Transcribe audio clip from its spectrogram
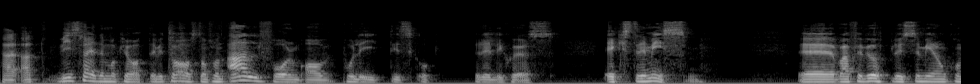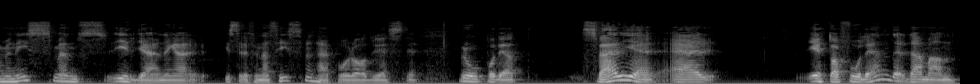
här att vi Sverigedemokrater vi tar avstånd från all form av politisk och religiös extremism. Eh, varför vi upplyser mer om kommunismens illgärningar istället för nazismen här på Radio SD beror på det att Sverige är ett av få länder där man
